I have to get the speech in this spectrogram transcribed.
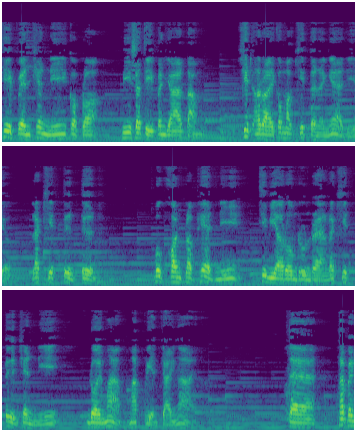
ที่เป็นเช่นนี้ก็เพราะมีสติปัญญาต่ำคิดอะไรก็มักคิดแต่ในแง่เดียว และคิดตื้นตื้นบุคคลประเภทนี้ที่มีอารมณ์รุนแรงและคิดตื้นเช่นนี้ โดยมากมักเปลี่ยนใจง่าย แต่ถ้าเป็น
